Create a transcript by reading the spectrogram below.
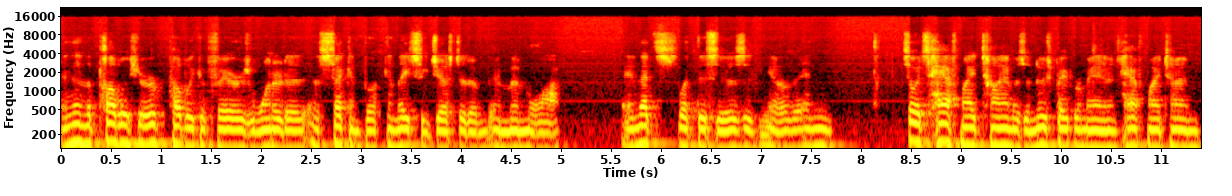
And then the publisher, Public Affairs, wanted a, a second book, and they suggested a, a, memoir. And that's what this is, you know. And so it's half my time as a newspaper man and half my time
